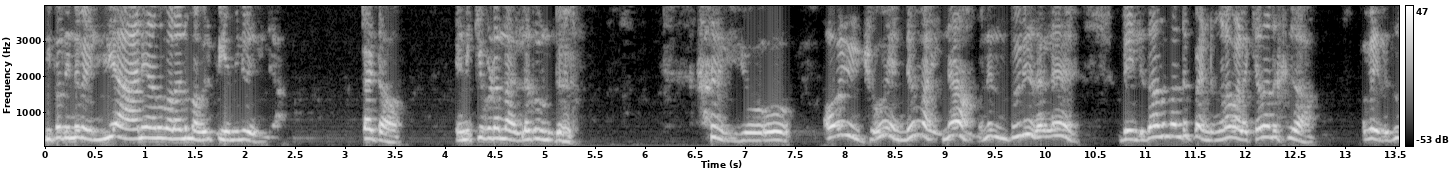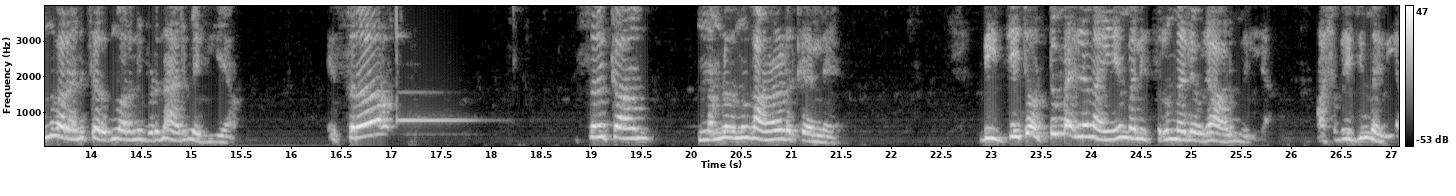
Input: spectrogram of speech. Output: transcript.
ഇപ്പൊ നിന്റെ വലിയ ആനയാന്ന് പറഞ്ഞാലും അവർ പി എമ്മിൽ വരില്ല. കേട്ടോ? എനിക്കിവിടെ നല്ലതുണ്ട്. അയ്യോ. അയ്യോ എന്റെ മൈന. അവൻ എന്തൊരു ഇതല്ലേ? വലുതാന്ന് പറഞ്ഞിട്ട് പെണ്ണുങ്ങളെ വളയ്ക്കാൻ നടക്കുക. അപ്പൊ വലുതെന്ന് പറയാനും ചെറുതെന്ന് പറഞ്ഞു ഇവിടുന്ന് ആരും വരില്ല. ഇസ്രോ. ഇസ്രക്കാം നമ്മളിതൊന്നും കാണാൻ എടുക്കല്ലേ ബിജേച്ച് ഒട്ടും വരില്ല മൈനയും വരില്ല ഇസ്രും വരില്ല ഒരാളും വരില്ല. അഷബിജിയും വരില്ല.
